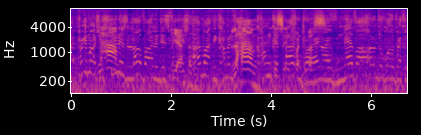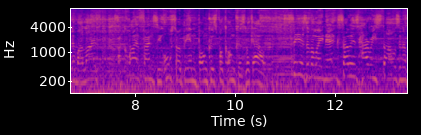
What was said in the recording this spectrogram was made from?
Like pretty much as Lamb. soon as Love Island is Yeah. finished, I might be coming for Lamb Conker is in title, front of Brian. us. I've never owned a world record in my life. I quite fancy also being bonkers for conkers. Look out. Sia's on the way next. So is Harry Styles in a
